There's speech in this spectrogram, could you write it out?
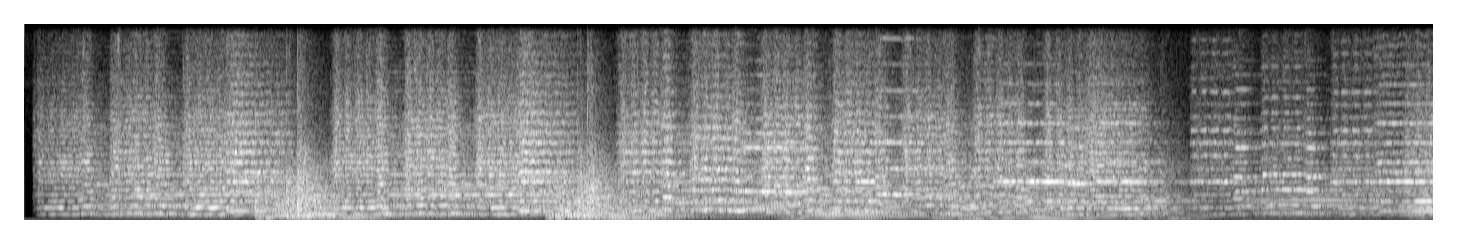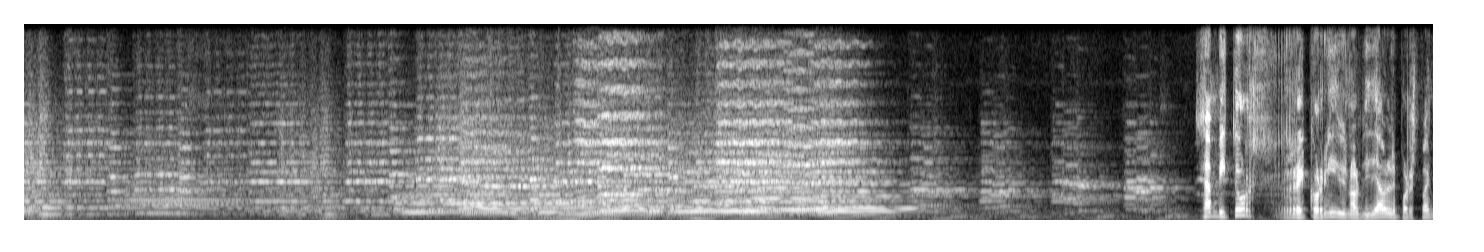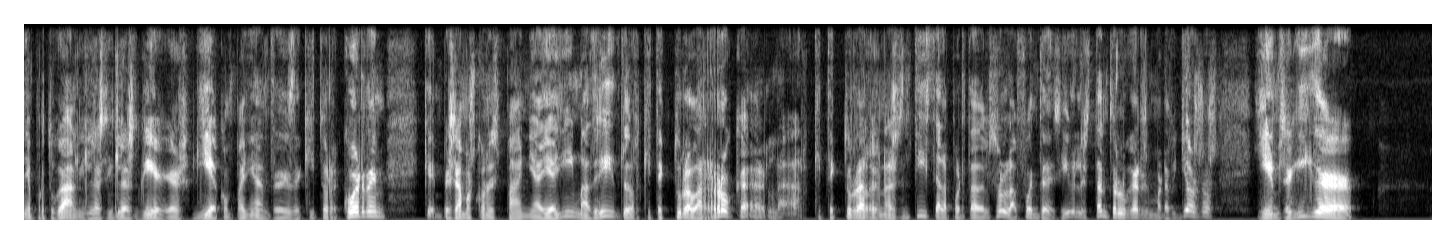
San recorrido inolvidable por España, Portugal y las islas griegas, guía acompañante desde Quito. Recuerden que empezamos con España y allí Madrid, la arquitectura barroca, la arquitectura renacentista, la Puerta del Sol, la Fuente de Cibeles, tantos lugares maravillosos y enseguida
